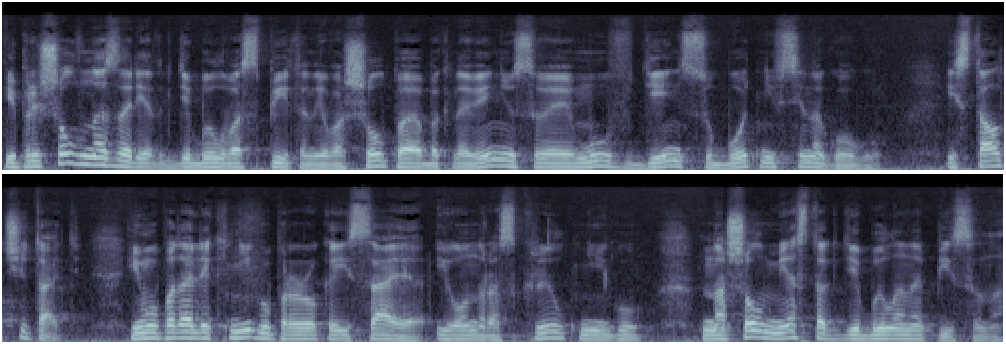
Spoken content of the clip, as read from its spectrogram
«И пришел в Назарет, где был воспитан, и вошел по обыкновению своему в день субботний в синагогу и стал читать. Ему подали книгу пророка Исаия, и он раскрыл книгу, нашел место, где было написано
